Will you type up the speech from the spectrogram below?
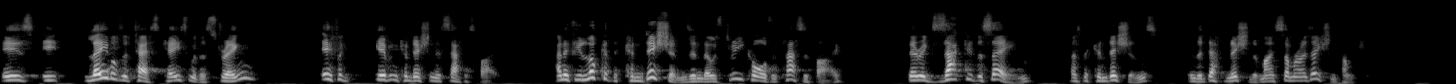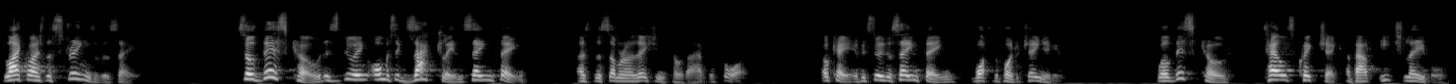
is it labels a test case with a string if a given condition is satisfied. And if you look at the conditions in those three calls of classify, they're exactly the same as the conditions in the definition of my summarization function. Likewise, the strings are the same. So this code is doing almost exactly the same thing as the summarization code I had before. Okay, if it's doing the same thing, what's the point of changing it? Well, this code tells QuickCheck about each label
